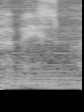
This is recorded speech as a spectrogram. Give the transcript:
Una vez más.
